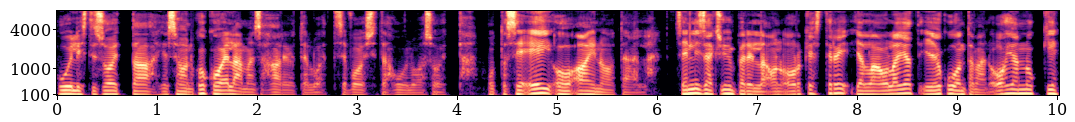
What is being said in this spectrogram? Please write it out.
huilisti soittaa ja se on koko elämänsä harjoitellut, että se voisi sitä huilua soittaa. Mutta se ei ole ainoa täällä. Sen lisäksi ympärillä on orkesteri ja laulajat ja joku on tämän ohjannutkin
